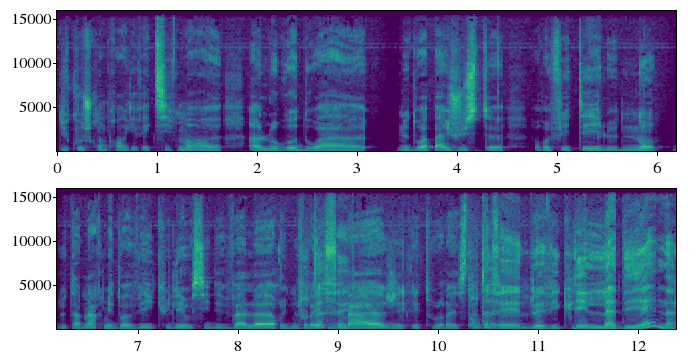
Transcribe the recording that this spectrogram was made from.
Du coup, je comprends qu'effectivement, un logo doit ne doit pas juste euh, refléter le nom de ta marque, mais doit véhiculer aussi des valeurs, une vraie image et, tout le reste. Tout à fait. doit véhiculer l'ADN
